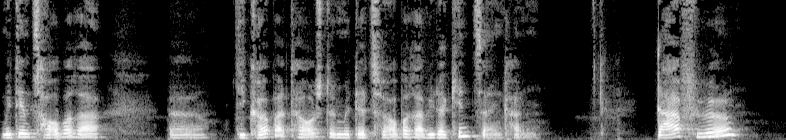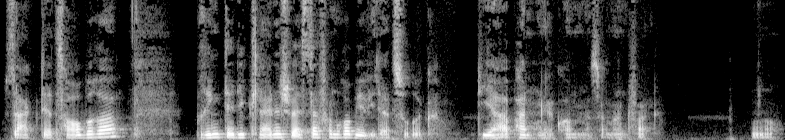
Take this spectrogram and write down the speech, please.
mit dem Zauberer äh, die Körper tauscht, damit der Zauberer wieder Kind sein kann. Dafür, sagt der Zauberer, bringt er die kleine Schwester von Robby wieder zurück, die ja abhanden gekommen ist am Anfang. Ja.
